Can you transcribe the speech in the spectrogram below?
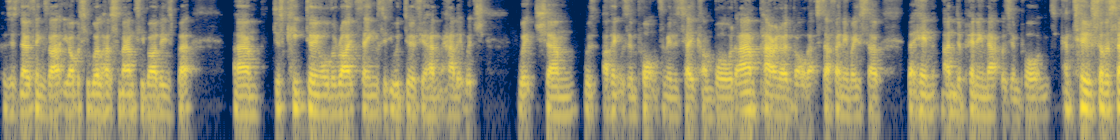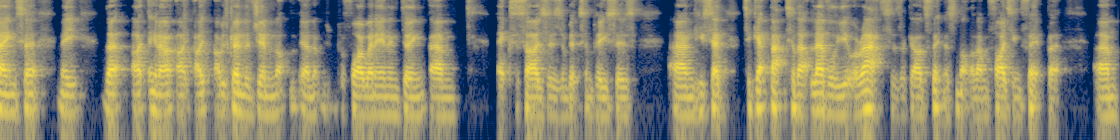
because there's no things like you obviously will have some antibodies, but um, just keep doing all the right things that you would do if you hadn't had it, which which um, was I think was important for me to take on board. I am paranoid about all that stuff anyway, so but him underpinning that was important. And two, sort of saying to me that I, you know I, I, I was going to the gym not, you know, before I went in and doing um, exercises and bits and pieces. And he said to get back to that level you were at as regards fitness, not that I'm fighting fit, but um,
